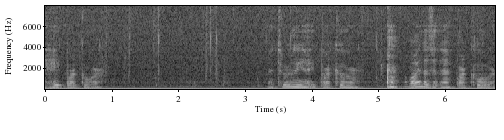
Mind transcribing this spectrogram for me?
Hate parkour. I truly hate parkour. Why does it have parkour?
